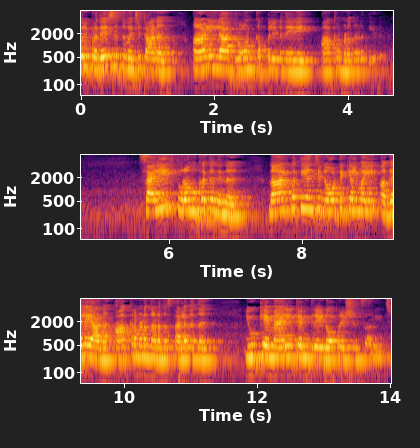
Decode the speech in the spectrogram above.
ഒരു പ്രദേശത്ത് വെച്ചിട്ടാണ് ആളില്ലാ ഡ്രോൺ കപ്പലിന് നേരെ ആക്രമണം നടത്തിയത്. സലീഫ് തുറമുഖത്ത് നിന്ന് നാൽപ്പത്തിയഞ്ച് നോട്ടിക്കൽ മൈൽ അകലെയാണ് ആക്രമണം നടന്ന സ്ഥലമെന്ന് U K maritime trade operations അറിയിച്ചു.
